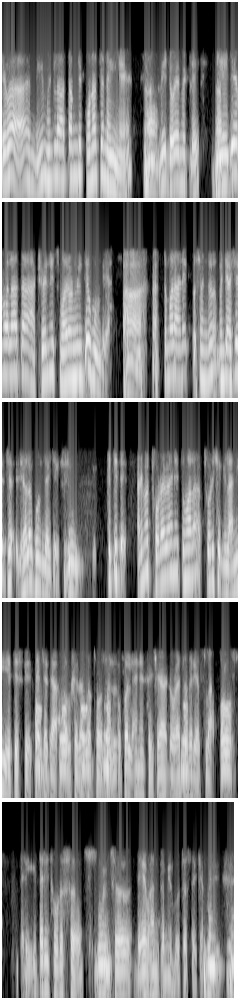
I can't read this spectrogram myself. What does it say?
तेव्हा मी म्हंटल आता म्हणजे कोणाचं नाहीये. हा. मी डोळे मिटले. जे जे मला आता आठवणी स्मरण होईल ते होऊ द्या. हा. तर मला अनेक प्रसंग म्हणजे असे झलक होऊन जायचे. हं. की तिथे आणि मग थोड्या वेळाने तुम्हाला थोडीशी ग्लानी येतेच ते त्याच्या त्या हो, हो, औषधाचा हो. थोडासा लोकल अनेस्थेशिया डोळ्याचा हो. जरी असला. हो. तरी इतरही थोडस देहभान कमी होतच त्याच्या. हं.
